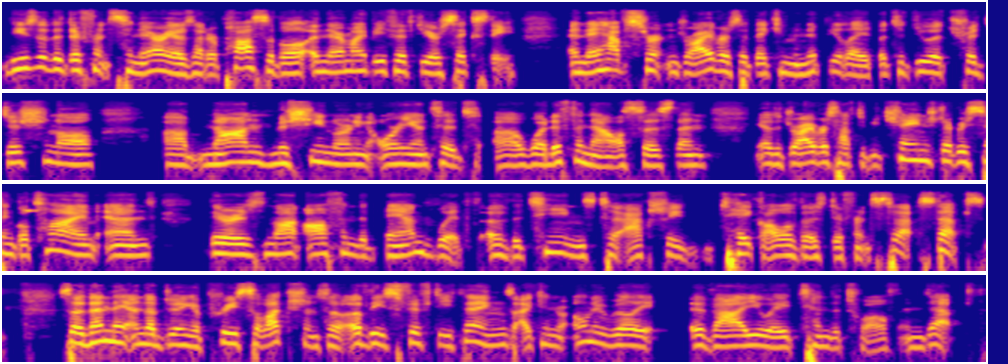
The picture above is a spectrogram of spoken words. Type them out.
these are the different scenarios that are possible, and there might be 50 or 60. And they have certain drivers that they can manipulate, but to do a traditional um, non-machine learning oriented uh, what if analysis then you know the drivers have to be changed every single time and there is not often the bandwidth of the teams to actually take all of those different steps. So then they end up doing a pre selection. So, of these 50 things, I can only really evaluate 10 to 12 in depth.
